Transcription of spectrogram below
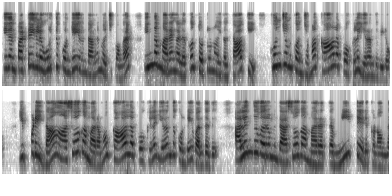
இதன் பட்டைகளை உறுத்து கொண்டே இருந்தாங்கன்னு வச்சுக்கோங்க. இந்த மரங்களுக்கும் தொற்று நோய்கள் தாக்கி கொஞ்சம் கொஞ்சமா காலப்போக்கில் இறந்து விடும் இப்படிதான் அசோக மரமும் காலப்போக்கில இறந்து கொண்டே வந்தது. அழிந்து வரும் இந்த அசோக மரத்தை மீட்டு எடுக்கணுங்க.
